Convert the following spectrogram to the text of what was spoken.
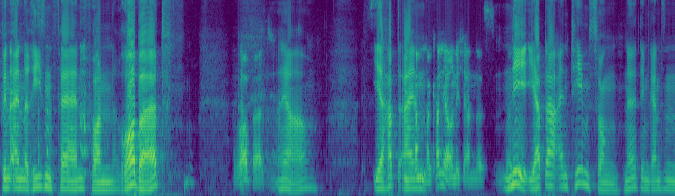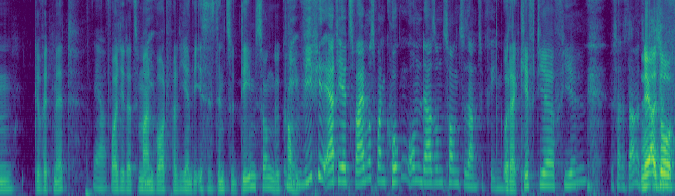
bin ein Riesenfan von Robert. Robert. Ja. Ihr habt Kann, ein. man kann ja auch nicht anders. Nee, ihr habt da einen Themensong, ne, dem Ganzen gewidmet. ja. Wollt ihr dazu mal Wie- ein Wort verlieren? Wie ist es denn zu dem Song gekommen? Wie, wie viel RTL 2 muss man gucken, um da so einen Song zusammenzukriegen? Oder kifft ihr viel? Was hat das damit Nee, zu tun? also,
